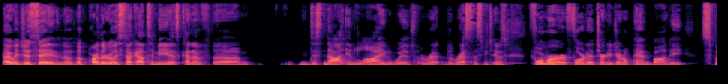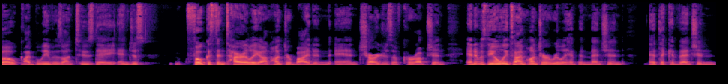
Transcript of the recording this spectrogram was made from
I would just say the, the part that really stuck out to me is kind of um, just not in line with the rest of the speech. It was former Florida Attorney General Pam Bondi spoke, I believe it was on Tuesday, and just focused entirely on Hunter Biden and charges of corruption. And it was the only time Hunter really had been mentioned at the convention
